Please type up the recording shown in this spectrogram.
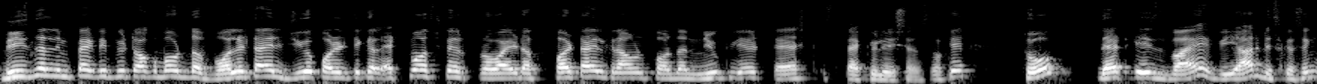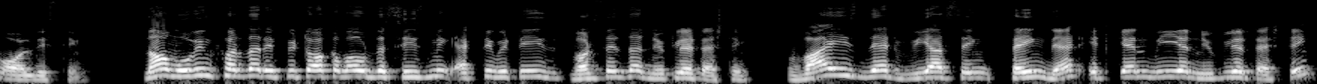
Regional impact, if we talk about the volatile geopolitical atmosphere provide a fertile ground for the nuclear test speculations. Okay. So that is why we are discussing all these things. Now moving further, if we talk about the seismic activities versus the nuclear testing, why is that we are saying, saying that it can be a nuclear testing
